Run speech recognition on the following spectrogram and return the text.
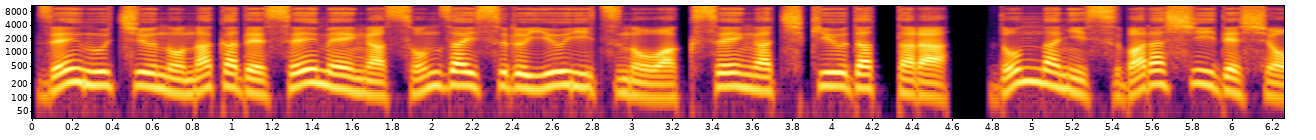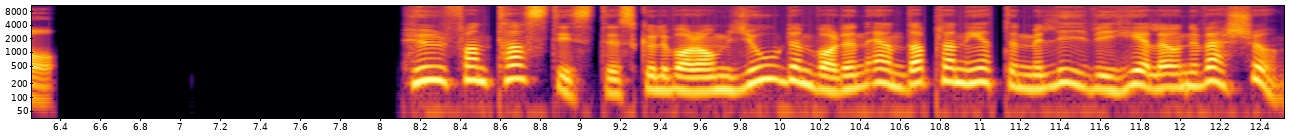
全宇宙の中で生命が存在する唯一の惑星が地球だったら、どんなに素晴らしいでしょう？Hur fantastiskt det skulle vara om jorden var den enda planeten med liv i hela universum.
